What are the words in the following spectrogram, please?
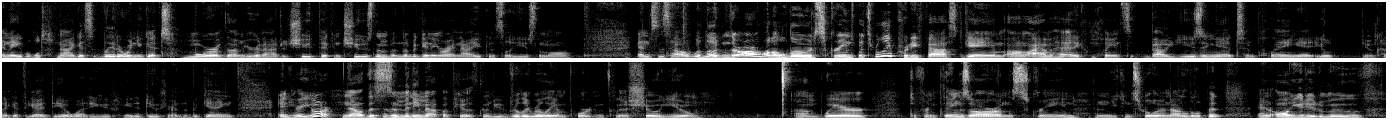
enabled. Now I guess later when you get more of them, you're going to have to choose, pick and choose them, but in the beginning right now you can still use them all. And this is how it would load. And there are a lot of load screens, but it's really a pretty fast game. Um, I haven't had any complaints about using it and playing it. You'll you know, kind of get the idea what you need to do here in the beginning. And here you are. Now, this is a mini map up here that's going to be really, really important. It's going to show you um, where different things are on the screen, and you can scroll in and out a little bit. And all you do to move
